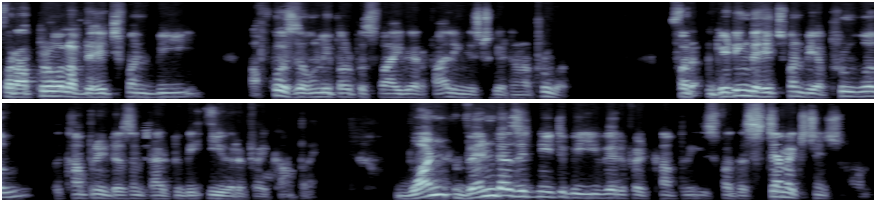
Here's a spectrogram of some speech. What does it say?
For approval of the H1B, of course, the only purpose why we are filing is to get an approval. For getting the H1B approval, the company doesn't have to be e-verified company. One, when does it need to be e-verified company is for the STEM extension only.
